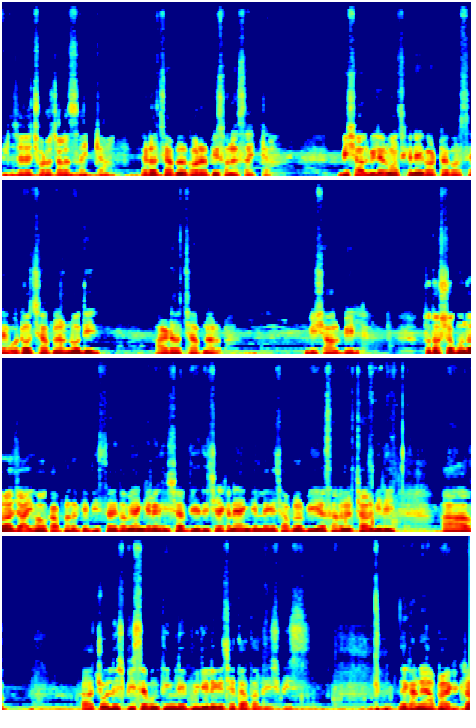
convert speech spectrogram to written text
এটা হচ্ছে ছোটো চালের সাইডটা এটা হচ্ছে আপনার ঘরের পিছনের সাইডটা বিশাল বিলের মাঝখানে এই ঘরটা করছে। ওটা হচ্ছে আপনার নদী আর এটা হচ্ছে আপনার বিশাল বিল। তো দর্শক বন্ধুরা, যাই হোক, আপনাদেরকে বিস্তারিত আমি অ্যাঙ্গেলের হিসাব দিয়ে দিচ্ছি। এখানে অ্যাঙ্গেল লেগেছে আপনার বি এস বিএসআরএমের চার মিলি চল্লিশ পিস এবং তিন মিলি লেগেছে তেতাল্লিশ পিস এখানে আপনার একটা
